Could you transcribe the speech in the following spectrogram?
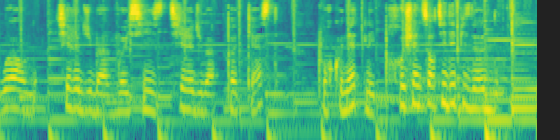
world-voices-podcast, pour connaître les prochaines sorties d'épisodes.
